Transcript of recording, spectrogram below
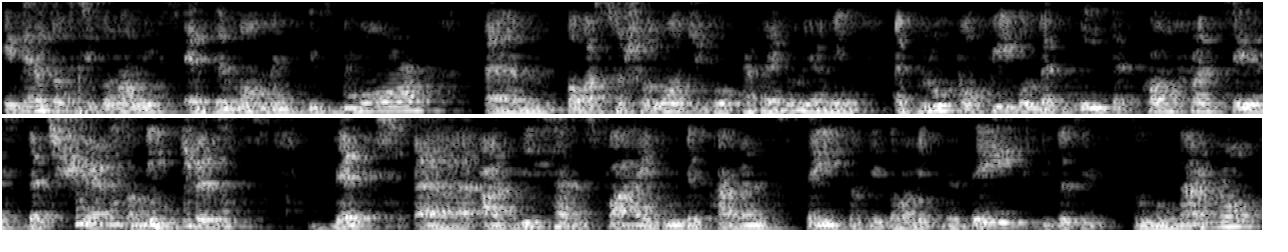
heterodox economics at the moment is more um, of a sociological category. I mean, a group of people that meet at conferences that share some interests that uh, are dissatisfied with the current state of the economic debate because it's too narrow,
